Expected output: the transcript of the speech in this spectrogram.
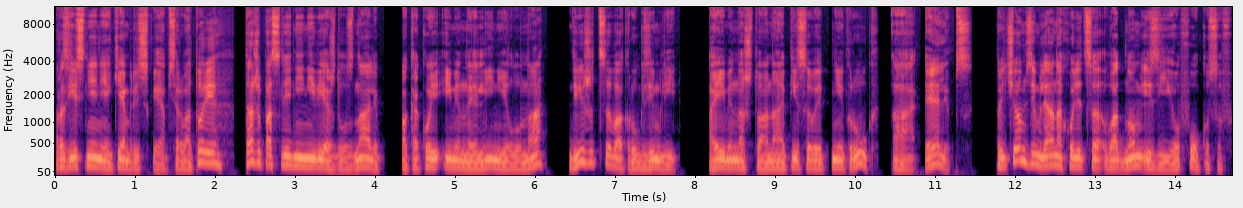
разъяснения Кембриджской обсерватории даже последние невежды узнали, по какой именно линии Луна движется вокруг Земли, а именно, что она описывает не круг, а эллипс, причем Земля находится в одном из ее фокусов.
